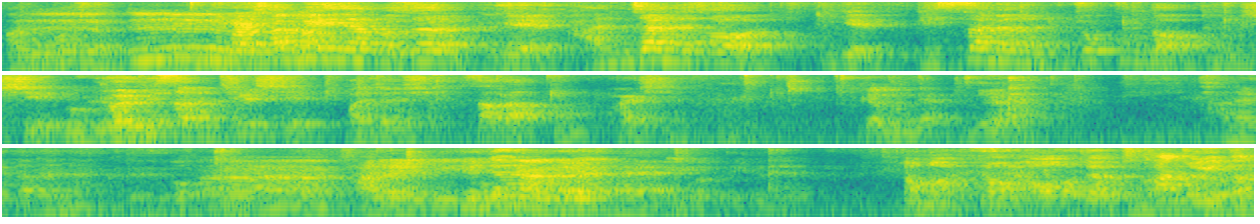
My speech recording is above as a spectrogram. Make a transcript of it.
안 먹어. 음. 이게 샴페인이라는 것은 그게 반잔에서 이게 비싸면 조금 더 60, 덜 비싸면 70, 완전 시- 싸다 80. 그게 뭔데? 예? 잔을 따르는 그. 아 잔을 이 일단은 용량을 네. 이거 이거 잠깐만, 잠깐만. 어, 저, 잔 저기 있다.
